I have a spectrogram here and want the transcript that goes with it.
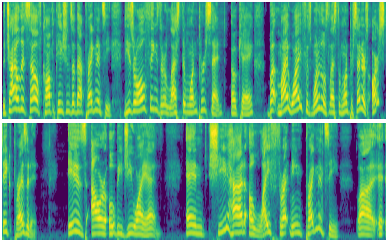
The child itself, complications of that pregnancy. These are all things that are less than 1%. Okay. But my wife was one of those less than 1%ers. Our stake president is our OBGYN. And she had a life threatening pregnancy. Uh, it-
